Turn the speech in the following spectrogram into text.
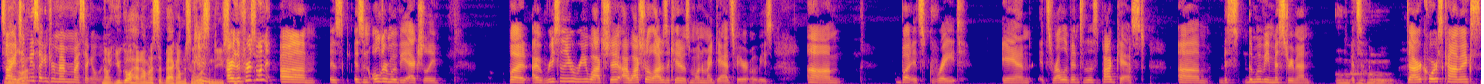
Sorry, it took me a second to remember my second one. No, you go ahead. I'm gonna sit back. I'm just gonna listen to you. All right, the first one um is is an older movie actually, but I recently rewatched it. I watched it a lot as a kid. It was one of my dad's favorite movies, um, but it's great and it's relevant to this podcast. Um, the movie Mystery Men, it's- Dark Horse Comics.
